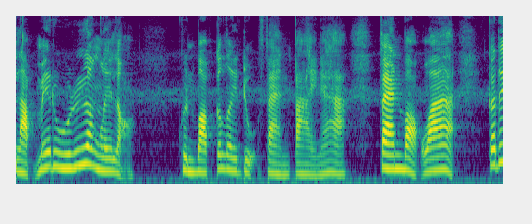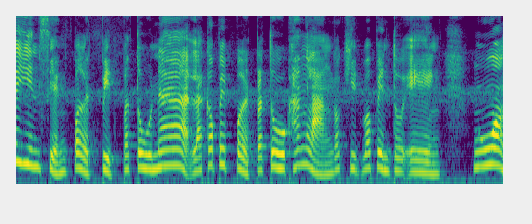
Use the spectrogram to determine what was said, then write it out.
หลับไม่รู้เรื่องเลยเหรอคุณบ๊อบก็เลยดุแฟนไปนะคะ แฟนบอกว่าก็ได้ยินเสียงเปิดปิดประตูหน้า แล้วก็ไปเปิดประตูข้างหลังก็คิดว่าเป็นตัวเอง ง่วง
